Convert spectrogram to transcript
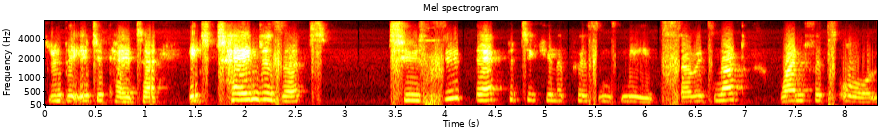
through the Earducator, it changes it to suit that particular person's needs. So it's not one fits all.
